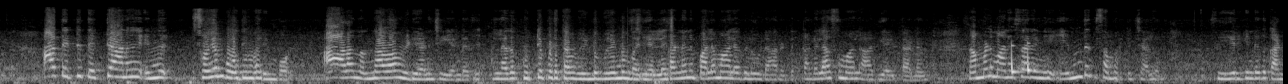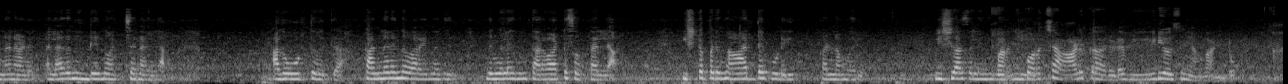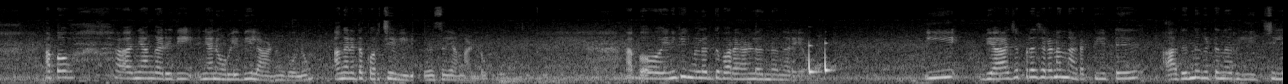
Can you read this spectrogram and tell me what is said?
ആ തെറ്റ് തെറ്റാണ് എന്ന് സ്വയം ബോധ്യം വരുമ്പോൾ ആളെ നന്നാവാൻ വേണ്ടിയാണ് ചെയ്യേണ്ടത്. അല്ലാതെ കുറ്റപ്പെടുത്താൻ വീണ്ടും വീണ്ടും വരികയല്ല. കണ്ണന് പല മാലകളും ഇടാറുണ്ട്. കടലാസ് മാല ആദ്യമായിട്ടാണ് നമ്മൾ മനസ്സറിഞ്ഞ് എന്ത് സമർപ്പിച്ചാലും സ്വീകരിക്കേണ്ടത് കണ്ണനാണ്. അല്ലാതെ നിന്റെ ഒന്നും അച്ഛനല്ല. അത് ഓർത്ത് വെക്കുക കണ്ണൻ എന്ന് പറയുന്നത് നിങ്ങളെന്നും തറവാട്ട് സ്വത്തല്ല. ഇഷ്ടപ്പെടുന്ന ആരുടെ കൂടെ കണ്ണൻ വരും? വിശ്വാസമില്ലെങ്കിൽ പറഞ്ഞ് കുറച്ച് ആൾക്കാരുടെ വീഡിയോസ് ഞാൻ കണ്ടു. അപ്പോൾ ഞാൻ കരുതി ഞാൻ ഒളിവിലാണ് പോലും. അങ്ങനത്തെ കുറച്ച് വീഡിയോസ് ഞാൻ കണ്ടു. അപ്പോൾ എനിക്ക് നിങ്ങളുടെ അടുത്ത് പറയാനുള്ളത് എന്താണെന്നറിയോ? ഈ വ്യാജ പ്രചരണം നടത്തിയിട്ട് അതിൽ നിന്ന് കിട്ടുന്ന റീച്ചിൽ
